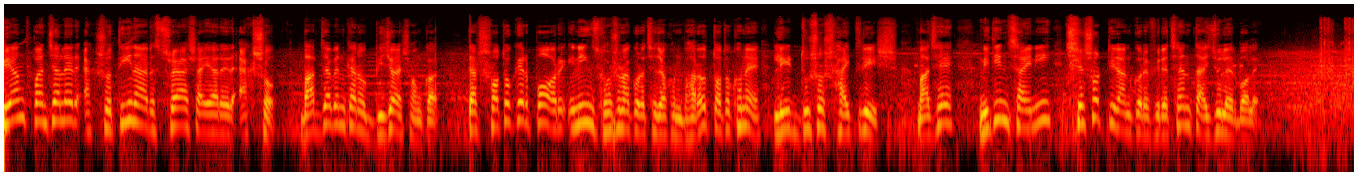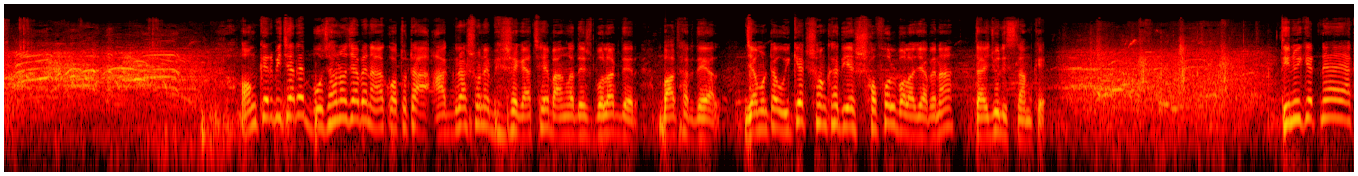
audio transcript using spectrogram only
প্রিয়াঙ্ক পাঞ্চালের একশো তিন আর শ্রেয়াস আয়ারের একশো। বাদ যাবেন কেন বিজয় শঙ্কর তার শতকের পর ইনিংস ঘোষণা করেছে যখন ভারত, ততক্ষণে লিড দুশো সাঁত্রিশ মাঝে নিতিন সাইনি ছেষট্টি রান করে ফিরেছেন তাইজুলের বলে। অঙ্কের বিচারে বোঝানো যাবে না কতটা আগ্রাসনে ভেসে গেছে বাংলাদেশ বোলারদের বাধার দেয়াল। যেমনটা উইকেট সংখ্যা দিয়ে সফল বলা যাবে না তাইজুল ইসলামকে। তিন উইকেট নেয় এক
